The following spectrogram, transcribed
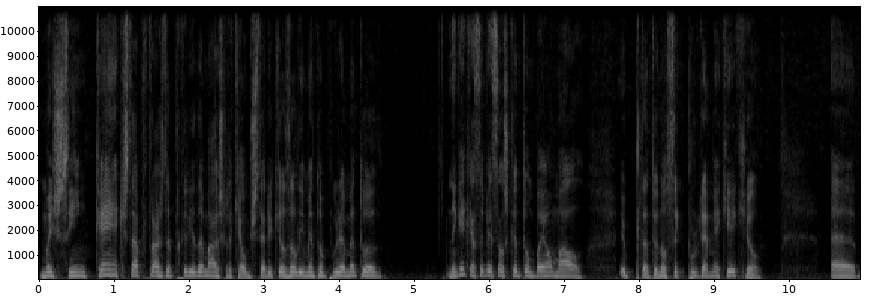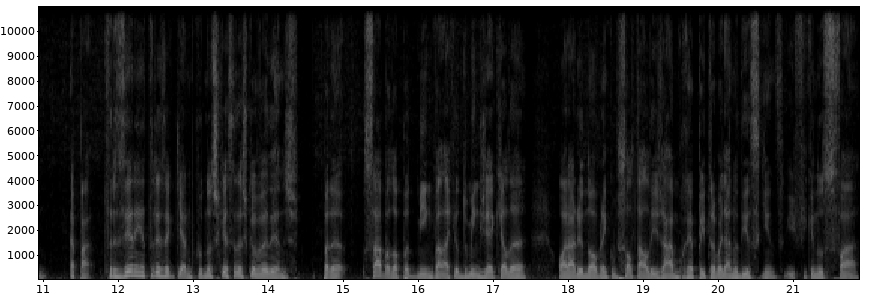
mas sim quem é que está por trás da porcaria da máscara, que é o mistério que eles alimentam o programa todo. Ninguém quer saber se eles cantam bem ou mal. Eu, portanto, eu não sei que programa é que é aquele. Uh, epá, trazerem a Teresa Guilherme, que não se esqueça das covadentes, para sábado ou para domingo, vai lá, aquele domingo já é aquele horário nobre em que o pessoal está ali já a morrer para ir trabalhar no dia seguinte e fica no sofá.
